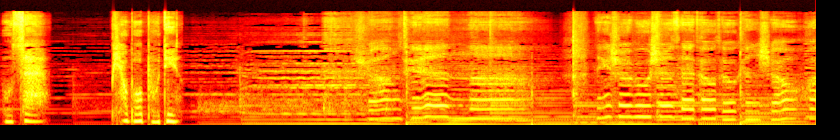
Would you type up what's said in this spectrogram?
不再漂泊不定。上天啊，你是不是在偷偷看笑话？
